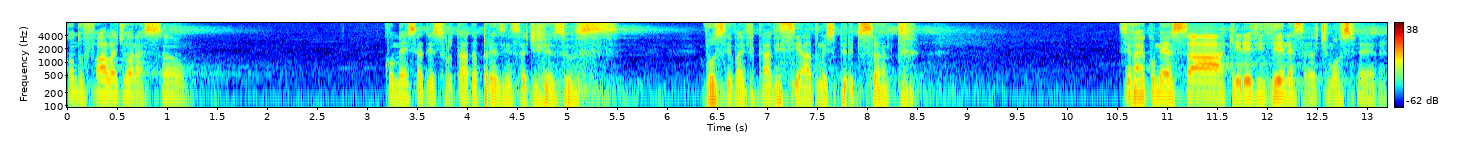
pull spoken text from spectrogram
Quando fala de oração, comece a desfrutar da presença de Jesus. Você vai ficar viciado no Espírito Santo. Você vai começar a querer viver nessa atmosfera.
